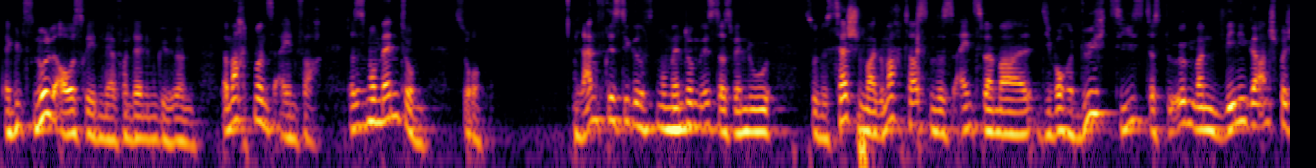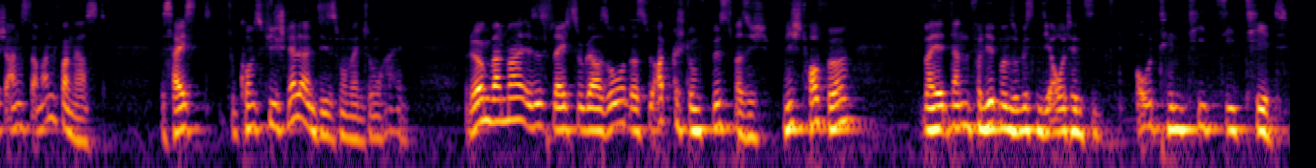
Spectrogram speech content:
Da gibt es null Ausreden mehr von deinem Gehirn. Da macht man es einfach. Das ist Momentum. So langfristiges Momentum ist, dass wenn du so eine Session mal gemacht hast und das ein, zwei Mal die Woche durchziehst, dass du irgendwann weniger Ansprechangst am Anfang hast. Das heißt, du kommst viel schneller in dieses Momentum rein. Und irgendwann mal ist es vielleicht sogar so, dass du abgestumpft bist, was ich nicht hoffe, weil dann verliert man so ein bisschen die Authentizität.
